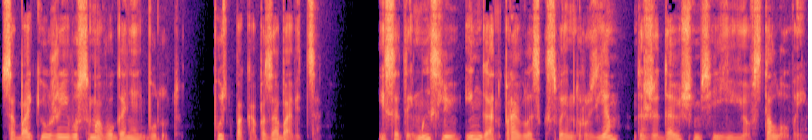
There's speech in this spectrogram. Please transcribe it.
собаки уже его самого гонять будут. Пусть пока позабавится. И с этой мыслью Инга отправилась к своим друзьям, дожидающимся ее в столовой.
